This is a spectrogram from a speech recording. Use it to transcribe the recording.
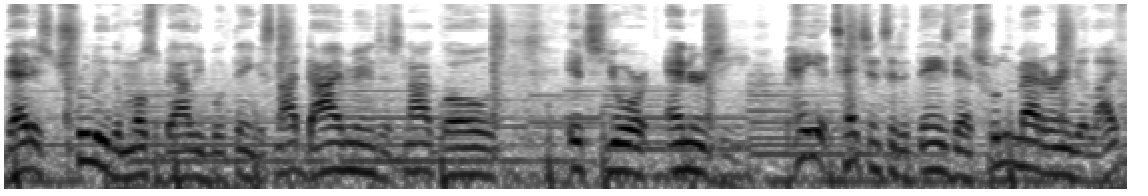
That is truly the most valuable thing. It's not diamonds, it's not gold, it's your energy. Pay attention to the things that truly matter in your life.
